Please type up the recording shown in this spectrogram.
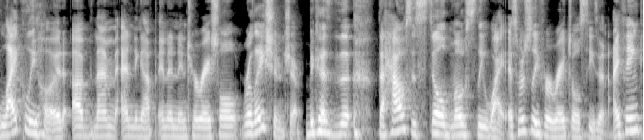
likelihood of them ending up in an interracial relationship because the the house is still mostly white especially for Rachel's season. I think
